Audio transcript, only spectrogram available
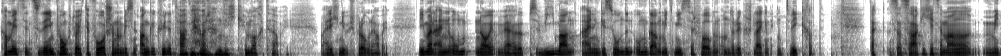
Kommen wir jetzt zu dem Punkt, wo ich davor schon ein bisschen angekündigt habe, aber dann nicht gemacht habe, weil ich ihn übersprungen habe wie man einen, um, neu, wie man einen gesunden Umgang mit Misserfolgen und Rückschlägen entwickelt. Da, das sage ich jetzt einmal mit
